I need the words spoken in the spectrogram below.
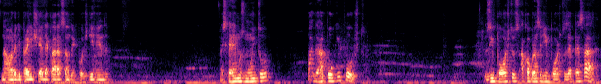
Na hora de preencher a declaração do imposto de renda, nós queremos muito pagar pouco imposto. Os impostos, a cobrança de impostos é pesada.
